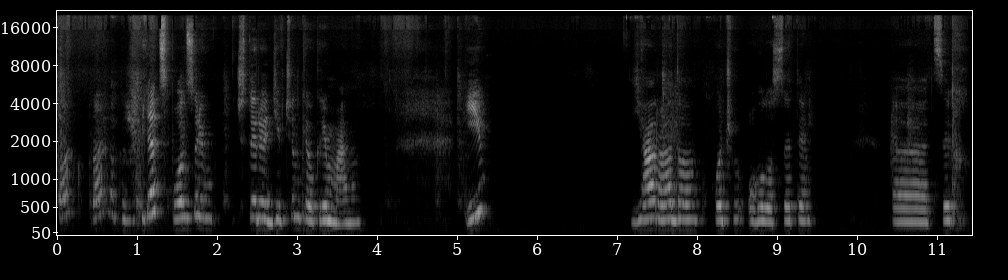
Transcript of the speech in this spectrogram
Так, правильно кажу, п'ять спонсорів, чотири дівчинки, окрім мене. І я рада хочу оголосити е, цих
